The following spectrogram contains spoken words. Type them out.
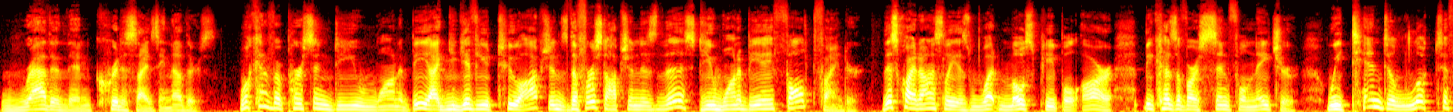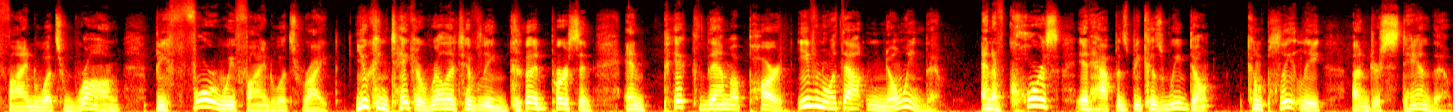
rather than criticizing others. What kind of a person do you want to be? I can give you two options. The first option is this Do you want to be a fault finder? This, quite honestly, is what most people are because of our sinful nature. We tend to look to find what's wrong before we find what's right. You can take a relatively good person and pick them apart, even without knowing them. And of course, it happens because we don't completely understand them.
